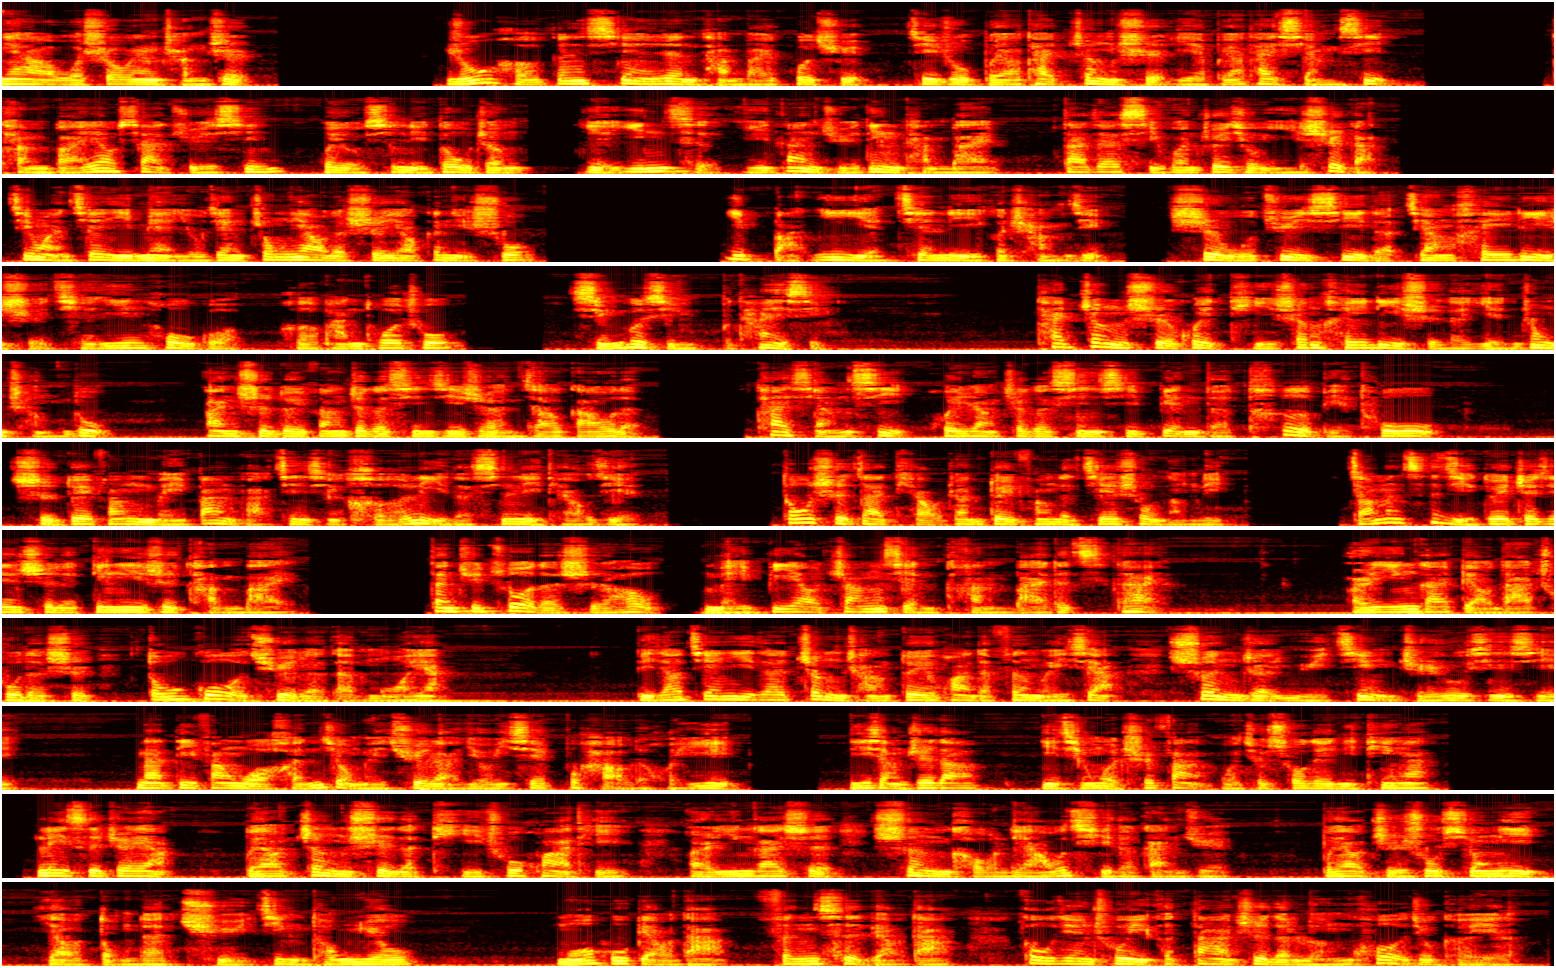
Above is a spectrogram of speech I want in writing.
你好，我是欧阳承志。如何跟现任坦白过去？记住，不要太正式，也不要太详细。坦白要下决心，会有心理斗争，也因此，一旦决定坦白，大家习惯追求仪式感。今晚见一面，有件重要的事要跟你说。一板一眼建立一个场景，事无巨细的将黑历史前因后果和盘托出，行不行？不太行。太正式会提升黑历史的严重程度，暗示对方这个信息是很糟糕的；太详细会让这个信息变得特别突兀，使对方没办法进行合理的心理调节，都是在挑战对方的接受能力。咱们自己对这件事的定义是坦白，但去做的时候没必要彰显坦白的姿态，而应该表达出的是都过去了的模样。比较建议在正常对话的氛围下，顺着语境植入信息。那地方我很久没去了，有一些不好的回忆。你想知道？你请我吃饭，我就说给你听啊。类似这样，不要正式的提出话题，而应该是顺口聊起的感觉。不要直抒胸臆，要懂得曲径通幽，模糊表达、分次表达，构建出一个大致的轮廓就可以了。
